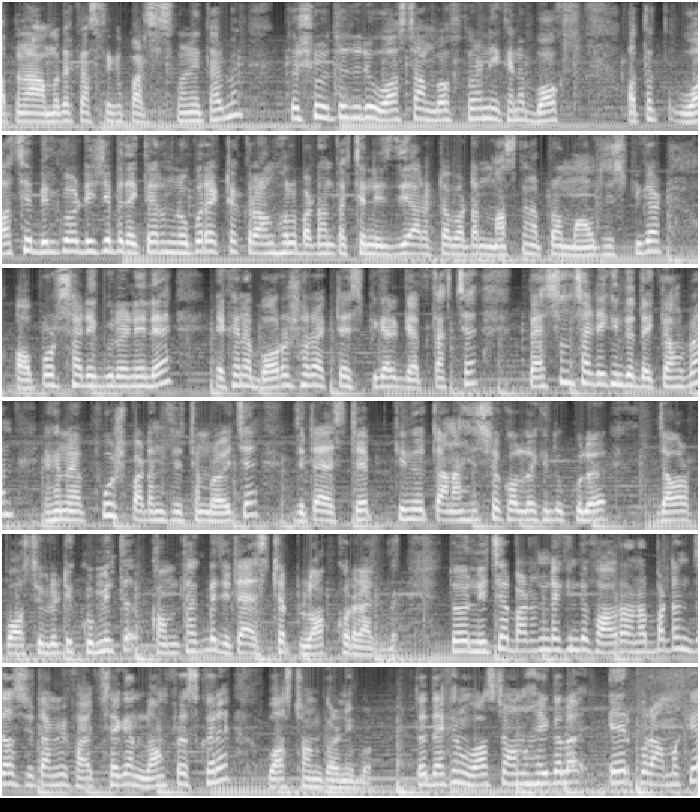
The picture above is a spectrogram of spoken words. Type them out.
আপনারা আমাদের কাছ থেকে পার্চেস করে নিতে পারবেন। তো শুরুতে যদি ওয়াচটা আনবক্স করেন এখানে বক্স অর্থাৎ ওয়াচের বিল কোয়ালিটি হিসেবে দেখতে পারেন, উপরে একটা ক্রাউন হোল বাটন থাকছে নিজ দিয়ে আর একটা বাটন মাঝখানে আপনার মাউথ স্পিকার অপর সাইডে ঘুরে নিলে এখানে বড় সড়ো একটা স্পিকার গ্যাপ থাকছে। প্যাশন সাইডে কিন্তু দেখতে পারবেন। এখানে পুশ বাটন সিস্টেম রয়েছে, যেটা স্টেপ কিন্তু টানা হিসেবে করলে কিন্তু খুলে যাওয়ার পসিবিলিটি খুবই কম থাকবে, যেটা স্টেপ লক করে রাখবে। তো নিচের বাটনটা কিন্তু power on off button just যেটা আমি ফাইভ সেকেন্ড লং প্রেস করে ওয়াচটা অন করে নিব। তো দেখেন ওয়াচটা অন হয়ে গেল, এরপর আমাকে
